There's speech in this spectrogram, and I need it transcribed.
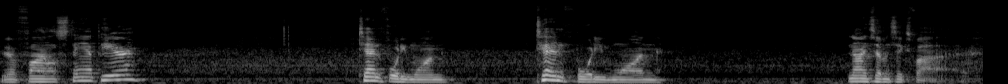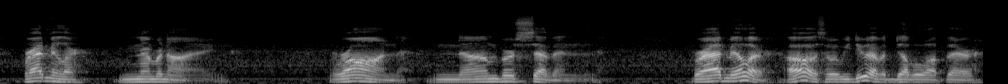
Your final stamp here. 1041. 1041. 9765. Brad Miller, number 9. Ron, number 7. Brad Miller. Oh, so we do have a double up there.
